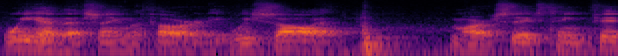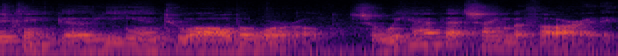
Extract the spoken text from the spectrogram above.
We have that same authority. We saw it. Mark 16, 15, go ye into all the world. So we have that same authority.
